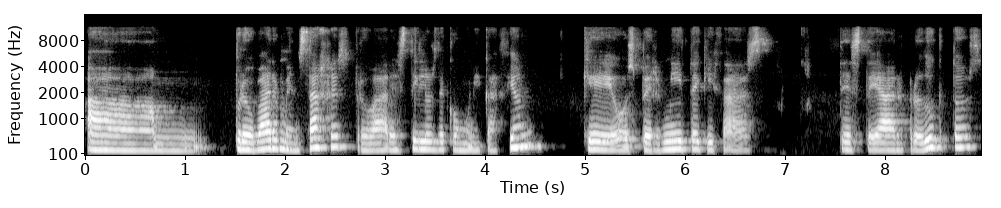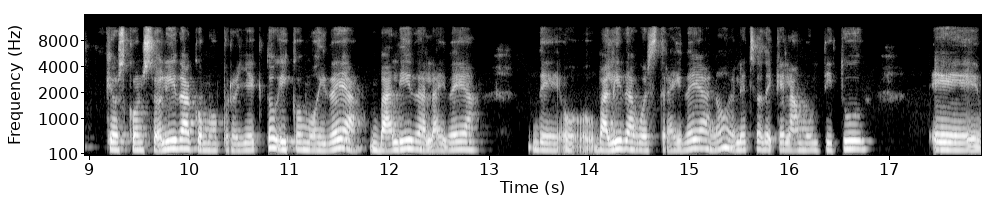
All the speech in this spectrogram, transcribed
a mm, probar mensajes, probar estilos de comunicación que os permite quizás testear productos, que os consolida como proyecto y como idea, valida la idea de, o valida vuestra idea, ¿no? el hecho de que la multitud eh,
